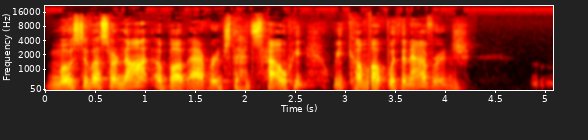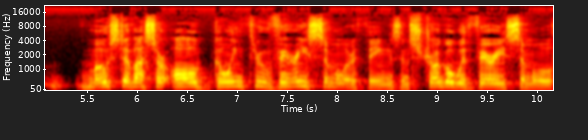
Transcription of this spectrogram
Most of us are not above average. That's how we, we come up with an average. Most of us are all going through very similar things and struggle with very similar,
